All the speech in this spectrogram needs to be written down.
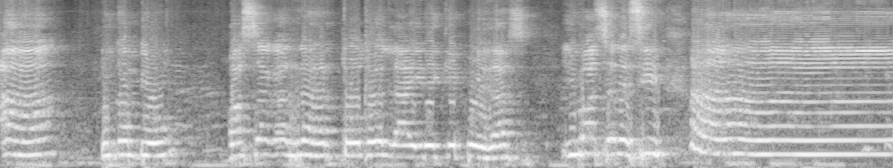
A, tu campeón, vas a agarrar todo el aire que puedas y vas a decir "Ah".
